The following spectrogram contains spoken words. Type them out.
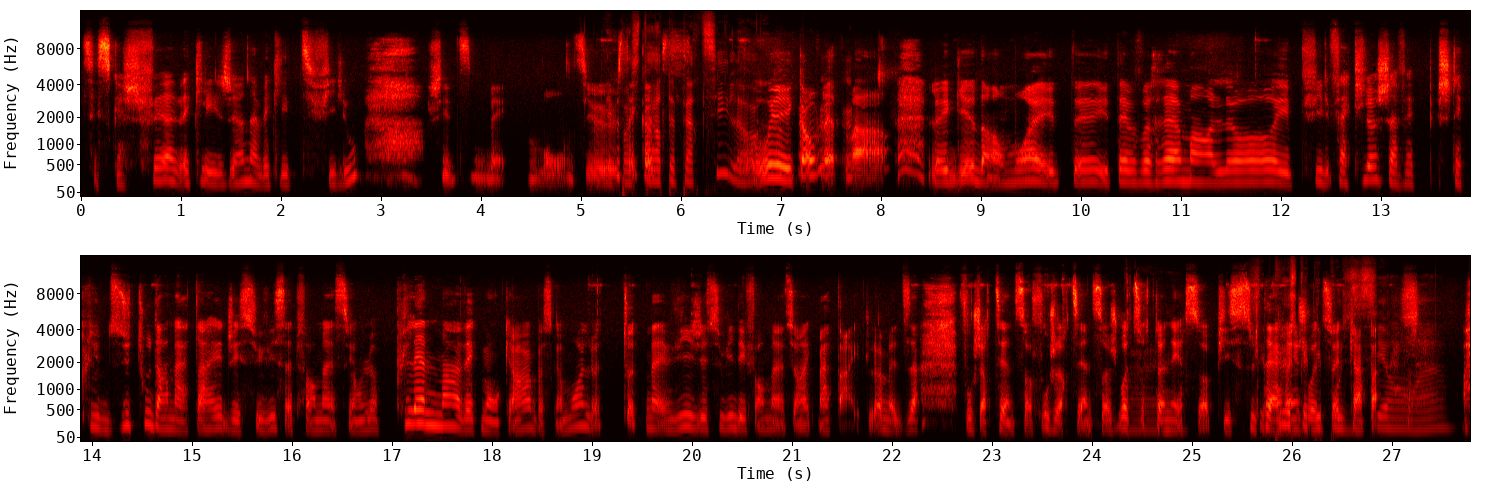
C'est ce que je fais avec les jeunes, avec les petits filous. j'ai dit, mais mon Dieu, c'est comme... parti, là. Oui, complètement. Le guide en moi était, était vraiment là. Et puis, fait que là, j'avais, j'étais plus du tout dans ma tête. J'ai suivi cette formation-là pleinement avec mon cœur parce que moi, là, toute ma vie, j'ai suivi des formations avec ma tête, là, me disant, faut que je retienne ça, faut que je retienne ça, je vais-tu retenir ça, puis sur le terrain, je vais-tu être capable? Hein? Ah!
